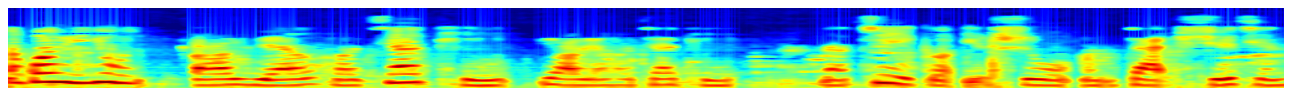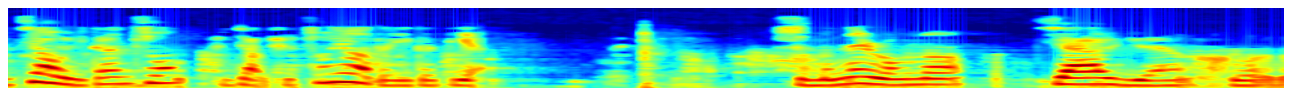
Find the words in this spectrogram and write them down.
那关于幼儿园和家庭，幼儿园和家庭，那这个也是我们在学前教育当中比较去重要的一个点。什么内容呢？家园合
